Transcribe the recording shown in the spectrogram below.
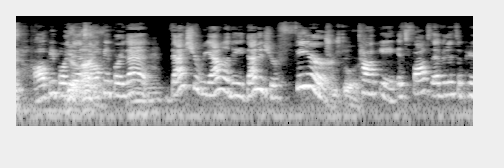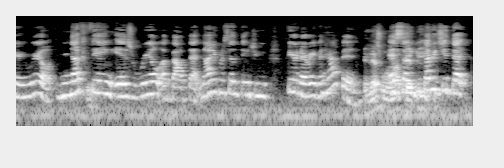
all people are Yeah, this, right. all people are that, Mhm. that's your reality. That is your fear talking. It's false evidence appearing real. Nothing is real about that. 90% of things you fear never even happen. And that's of And so you got to get that.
